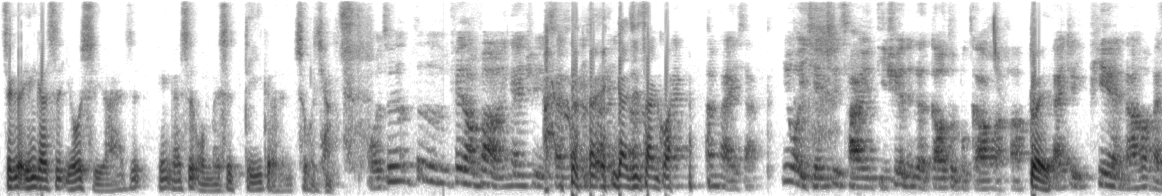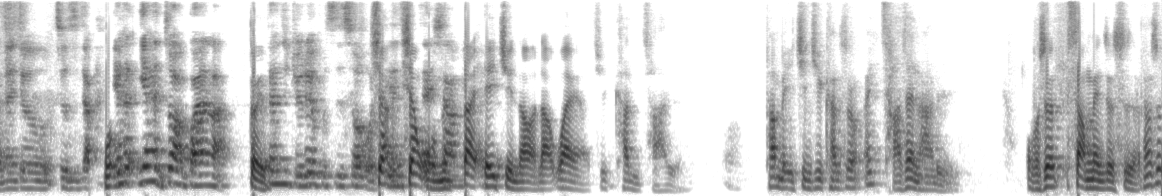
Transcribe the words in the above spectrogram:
这个应该是有史以来是应该是我们是第一个人做这样子。我这这个非常棒，应该去参观一下，应该去参观 安排一下。因为我以前去茶园，的确那个高度不高嘛，哈，对来就一片，然后反正就就是这样，也很也很壮观啦。对，但是绝对不是说我像像我们带 agent 啊，老外啊去看茶园，他们一进去看说，哎，茶在哪里？我说上面就是了。他说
